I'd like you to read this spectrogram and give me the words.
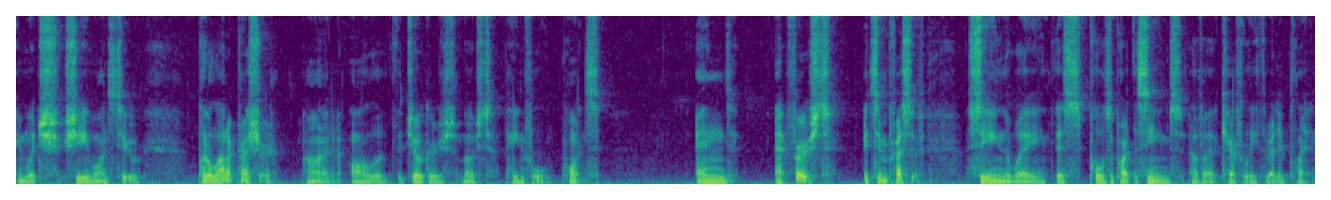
in which she wants to put a lot of pressure on all of the Joker's most painful points. And at first, it's impressive seeing the way this pulls apart the seams of a carefully threaded plan.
